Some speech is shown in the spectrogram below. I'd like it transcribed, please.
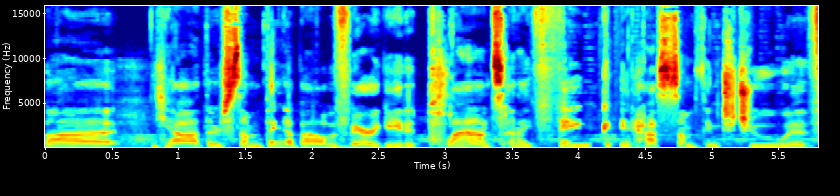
But yeah, there's something about variegated plants, and I think it has something to do with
